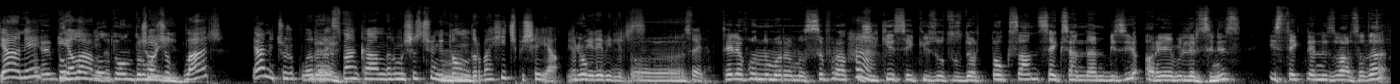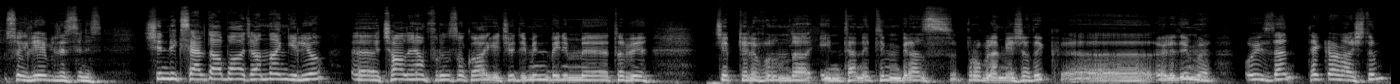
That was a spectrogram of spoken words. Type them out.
Yani E, yalandır. yiyin. Çocuklar yani çocukları Evet. resmen kandırmışız çünkü dondurma hiçbir şey yapmıyor. Yok, verebiliriz. e, Söyle. Telefon numaramız 062 834 90 80'den bizi arayabilirsiniz. İstekleriniz varsa da söyleyebilirsiniz. Şimdi Selda Bağcan'dan geliyor. Ee, Çağlayan Fırın Sokağı geçiyor. Demin benim e, tabii cep telefonumda internetim biraz problem yaşadık. Ee, öyle değil mi? O yüzden tekrar açtım.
